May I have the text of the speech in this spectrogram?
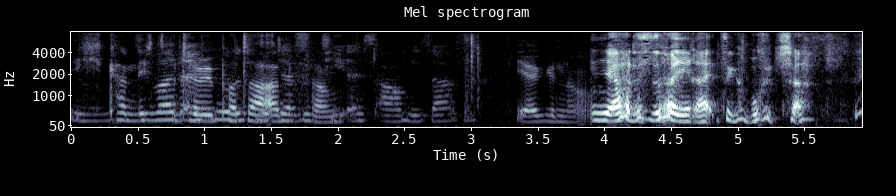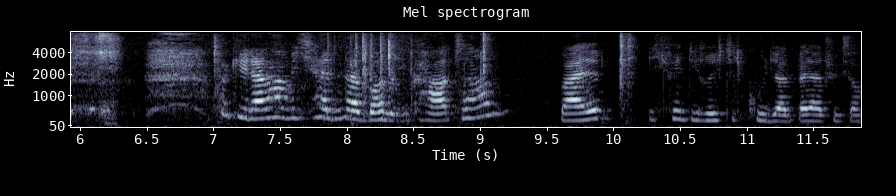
Ich kann nichts mit Harry Potter das mit anfangen. Der BTS Army sagen. Ja, genau. Ja, das war ihre einzige Botschaft. Okay, dann habe ich Helena Bonham Carter, weil ich finde die richtig cool. Die hat Bellatrix auch.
